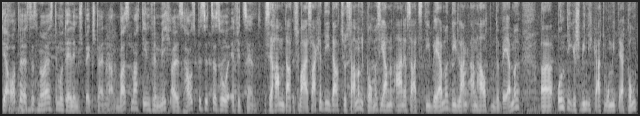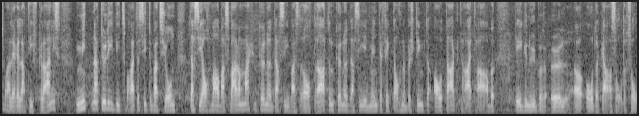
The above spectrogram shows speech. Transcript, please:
Der Otter ist das neueste Modell im Specksteinland. Was macht ihn für mich als Hausbesitzer so effizient? Sie haben da zwei Sachen, die da zusammenkommen. Sie haben einerseits die Wärme, die lang anhaltende Wärme äh, und die Geschwindigkeit, womit er kommt, weil er relativ klein ist. Mit natürlich die zweite Situation, dass Sie auch mal was warm machen können, dass Sie was drauf braten können, dass Sie im Endeffekt auch eine bestimmte Autarkheit haben gegenüber Öl äh, oder Gas oder so.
